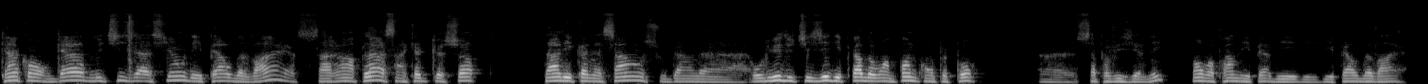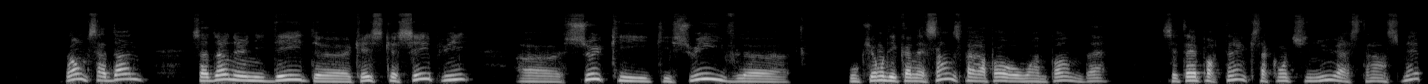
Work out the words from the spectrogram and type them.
quand on regarde l'utilisation des perles de verre, ça remplace en quelque sorte dans les connaissances ou dans la. Au lieu d'utiliser des perles de wampum qu'on ne peut pas euh, s'approvisionner, on va prendre des perles, des, perles de verre. Donc, ça donne, ça donne une idée de qu'est-ce que c'est. Puis, euh, ceux qui, suivent ou qui ont des connaissances par rapport au wampum, ben, c'est important que ça continue à se transmettre,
